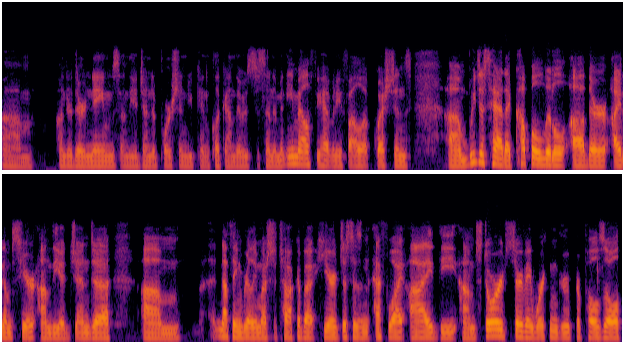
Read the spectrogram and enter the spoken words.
um, under their names on the agenda portion. You can click on those to send them an email if you have any follow-up questions. Um, we just had a couple little other items here on the agenda. Um, nothing really much to talk about here. Just as an FYI, the um, storage survey working group proposal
